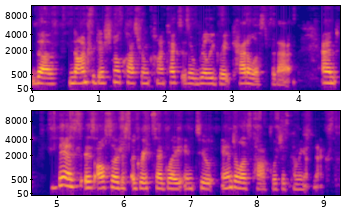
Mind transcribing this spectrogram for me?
the non-traditional classroom context is a really great catalyst for that. And this is also just a great segue into Angela's talk, which is coming up next.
